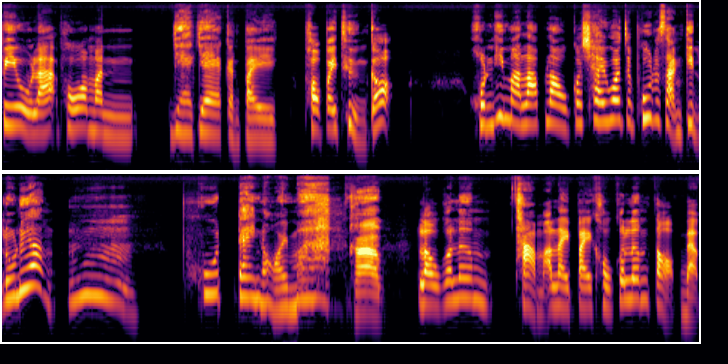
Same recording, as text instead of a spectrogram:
ปิ้วๆแล้วเพราะว่ามัน แยกแยกๆกันไป พอไปถึงก็ คนที่มารับเราก็ใช่ว่าจะพูดภาษาอังกฤษรู้เรื่อง อืมพูดได้น้อยมากครับ เราก็เริ่มถามอะไรไปเขาก็เริ่มตอบแบบ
